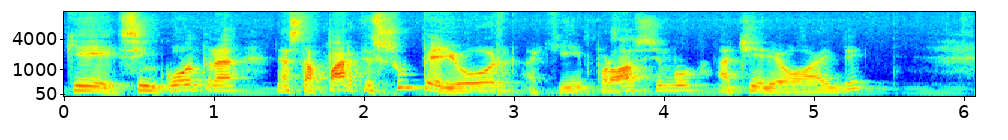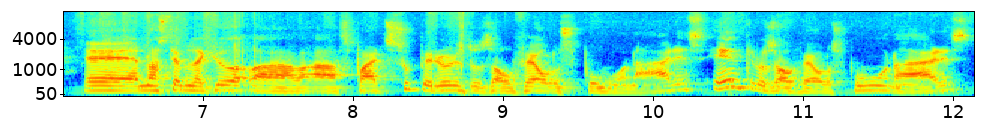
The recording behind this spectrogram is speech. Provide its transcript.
que se encontra nesta parte superior, aqui próximo à tireoide, é, nós temos aqui a, as partes superiores dos alvéolos pulmonares. Entre os alvéolos pulmonares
